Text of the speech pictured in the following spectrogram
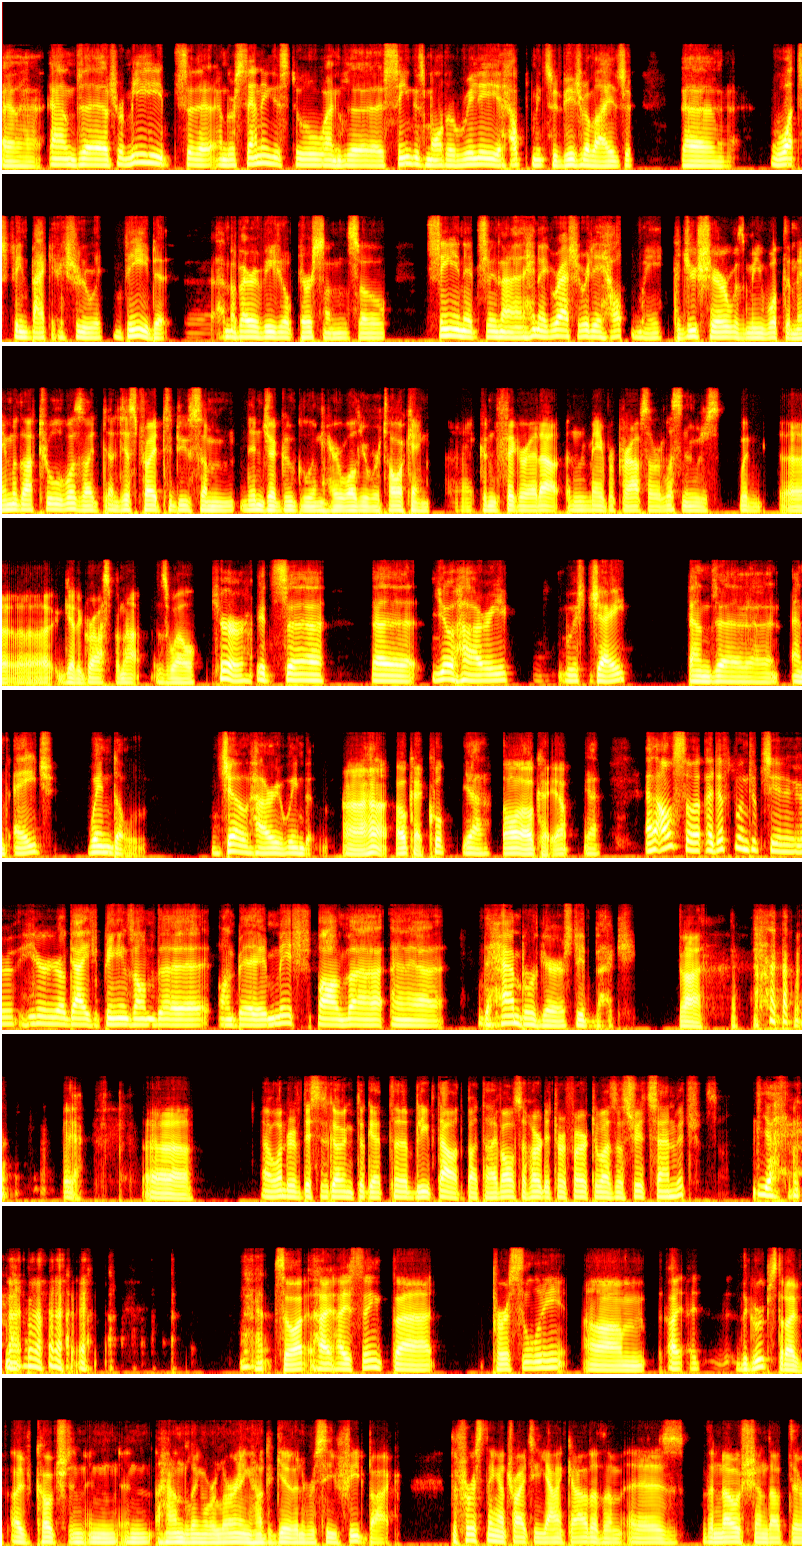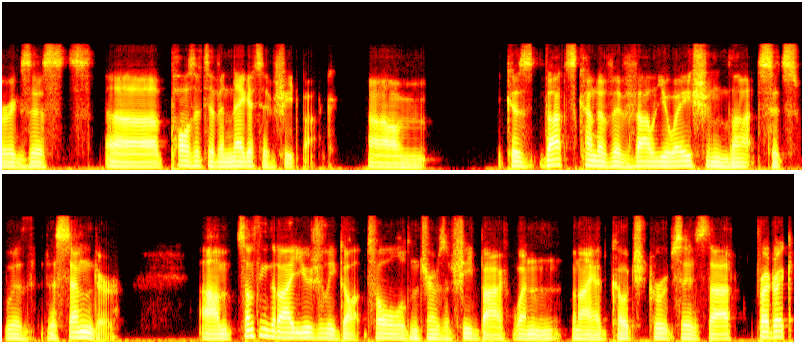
Uh, and uh, for me, uh, understanding this tool and uh, seeing this model really helped me to visualize uh, what feedback actually did. I'm a very visual person, so seeing it in a, in a graph really helped me. Could you share with me what the name of that tool was? I, I just tried to do some ninja Googling here while you were talking. I couldn't figure it out, and maybe perhaps our listeners would uh, get a grasp on that as well. Sure, it's uh, uh, Johari with J and uh, and H window. Harry window. Uh huh. Okay. Cool. Yeah. Oh. Okay. Yeah. Yeah. And also, I just wanted to hear your guys' opinions on the on the myth of uh, uh, the hamburger feedback. Ah. yeah. Uh, I wonder if this is going to get uh, bleeped out, but I've also heard it referred to as a street sandwich. So. Yeah. so I, I think that personally, um, I, I, the groups that I've, I've coached in, in, in handling or learning how to give and receive feedback, the first thing I try to yank out of them is the notion that there exists uh, positive and negative feedback. Um, because that's kind of evaluation that sits with the sender. Um, something that I usually got told in terms of feedback when when I had coached groups is that Fredrik,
